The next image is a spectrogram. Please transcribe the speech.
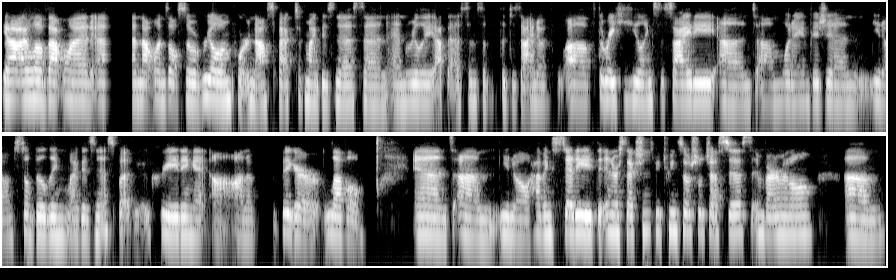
Yeah, I love that one. And, and that one's also a real important aspect of my business and, and really at the essence of the design of, of the Reiki Healing Society and um, what I envision. You know, I'm still building my business, but creating it uh, on a bigger level. And um, you know having studied the intersections between social justice environmental um,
